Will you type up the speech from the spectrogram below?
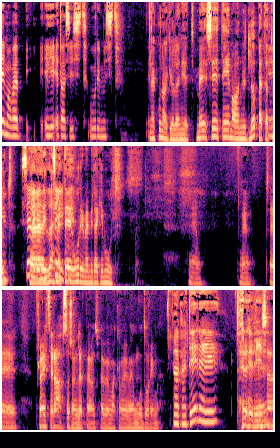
teema vajab e- edasist uurimist. kunagi ei ole nii, et me, see teema on nüüd lõpetatud nüüd Lähme tee uurime midagi muud. jah, jah, see projekti rahastus on lõppenud, siis me peame hakkama midagi muud uurima. aga tere, tere, Liisa.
